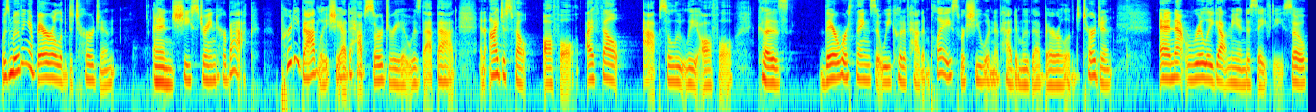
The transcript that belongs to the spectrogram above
was moving a barrel of detergent and she strained her back pretty badly. She had to have surgery. It was that bad. And I just felt awful. I felt absolutely awful because there were things that we could have had in place where she wouldn't have had to move that barrel of detergent. And that really got me into safety. So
